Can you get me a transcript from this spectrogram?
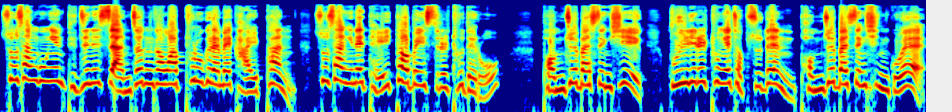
소상공인 비즈니스 안전 강화 프로그램에 가입한 소상인의 데이터베이스를 토대로 범죄 발생 시 911을 통해 접수된 범죄 발생 신고에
